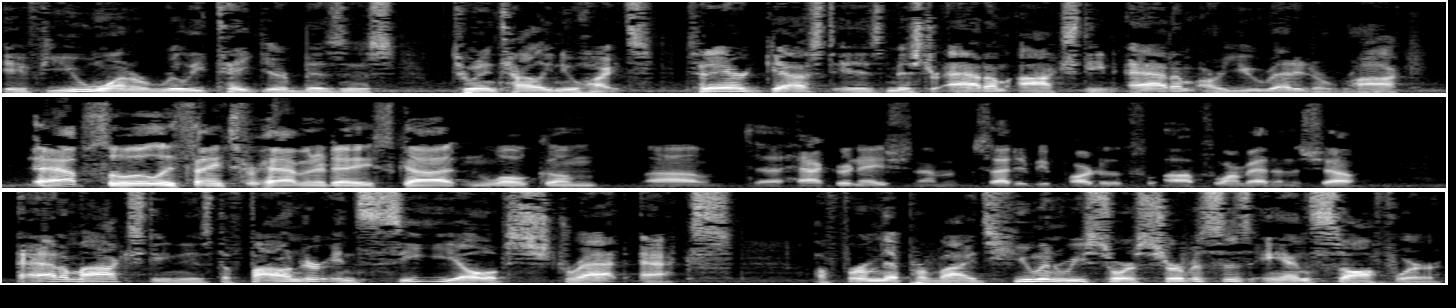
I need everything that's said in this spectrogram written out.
if you want to really take your business to an entirely new heights. Today our guest is Mr. Adam Ochstein. Adam, are you ready to rock? Absolutely. Thanks for having me today, Scott, and welcome uh, to Hacker Nation. I'm excited to be part of the uh, format and the show. Adam Ochstein is the founder and CEO of StratEx, a firm that provides human resource services and software.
